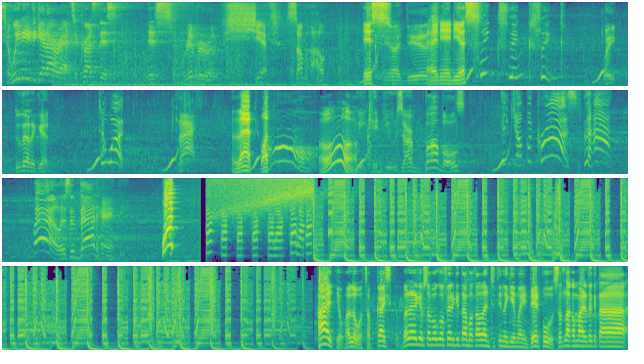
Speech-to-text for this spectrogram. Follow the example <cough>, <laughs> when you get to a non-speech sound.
so we need to get our ass across this this river of shit somehow. This. Any ideas? Any ideas? Think, think, think. Wait, do that again. Do what? That. That. What? Oh. Oh. We can use our bubbles to jump across. <laughs> well, isn't that handy? What? Hai, yo, halo, what's up guys? Kembali lagi bersama gue kita bakal lanjutin lagi main Deadpool. Setelah kemarin itu kita,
